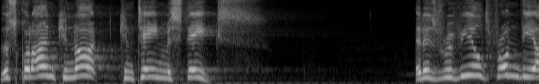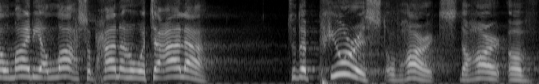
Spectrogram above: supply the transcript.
This Quran cannot contain mistakes. It is revealed from the Almighty Allah subhanahu wa ta'ala to the purest of hearts, the heart of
